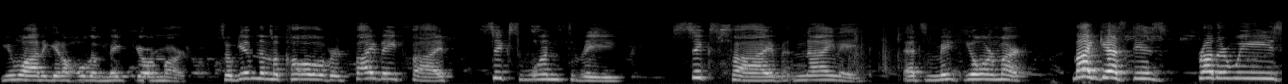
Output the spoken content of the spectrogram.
you want to get a hold of Make Your Mark. So give them a call over at 585 613 6598. That's Make Your Mark. My guest is Brother Wease,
